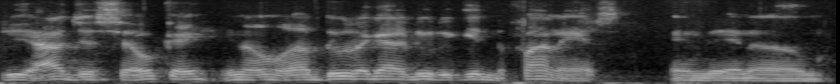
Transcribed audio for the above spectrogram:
Yeah, I just said, okay, you know, I'll do what I got to do to get into finance. And then, um,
